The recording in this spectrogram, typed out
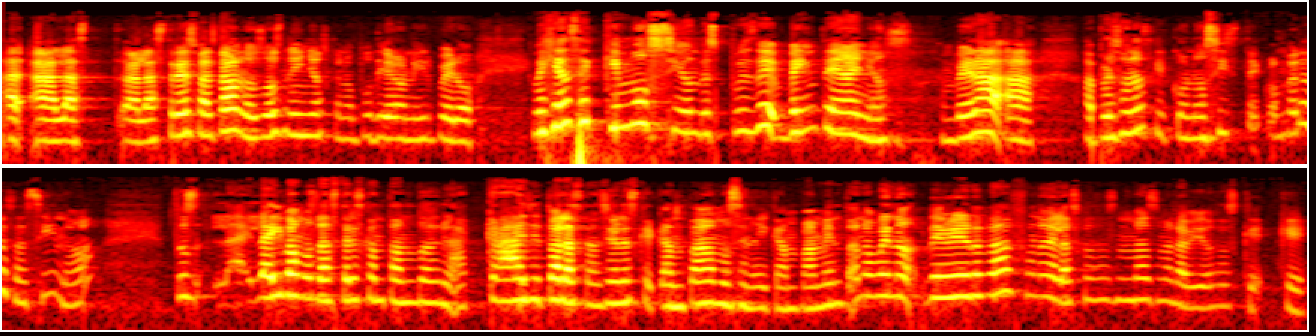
a, las, a las tres, faltaban los dos niños que no pudieron ir, pero imagínense qué emoción después de 20 años ver a a personas que conociste cuando eras así, ¿no? Entonces, la, íbamos las tres cantando en la calle, todas las canciones que cantábamos en el campamento. No, bueno, de verdad fue una de las cosas más maravillosas que, que,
